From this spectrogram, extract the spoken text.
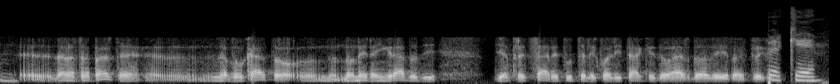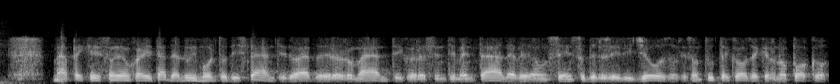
Eh, dall'altra parte eh, l'avvocato non era in grado di, di, apprezzare tutte le qualità che Edoardo aveva. Perché? perché? Ma perché sono qualità da lui molto distanti. Edoardo era romantico, era sentimentale, aveva un senso del religioso, che sono tutte cose che erano poco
